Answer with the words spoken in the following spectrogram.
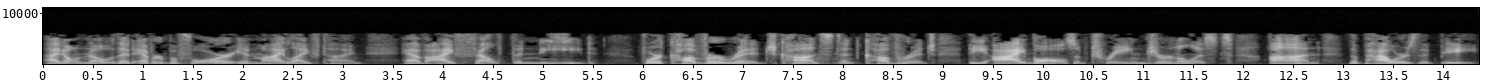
I don't know that ever before in my lifetime have I felt the need for coverage, constant coverage, the eyeballs of trained journalists on the powers that be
